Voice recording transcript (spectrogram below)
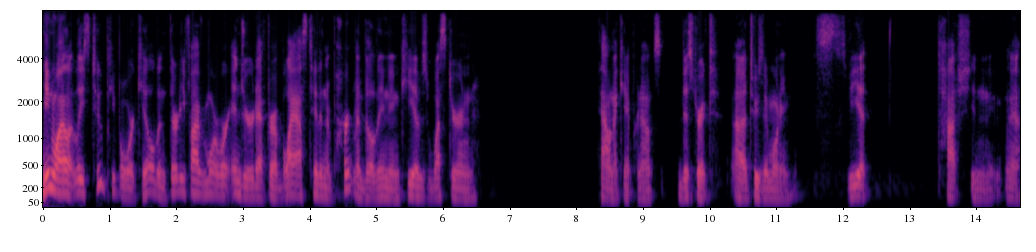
meanwhile at least two people were killed and 35 more were injured after a blast hit an apartment building in kiev's western town i can't pronounce district uh tuesday morning sviet Tashin, yeah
